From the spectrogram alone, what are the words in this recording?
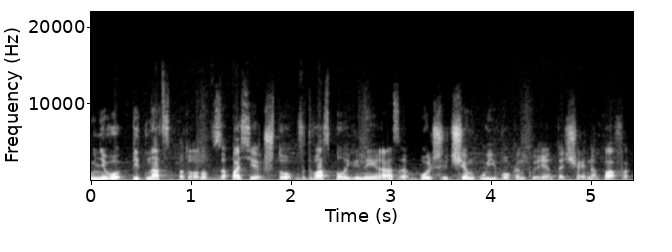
У него 15 патронов в запасе, что в 2,5 раза больше, чем у его конкурента Чайна Пафа.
